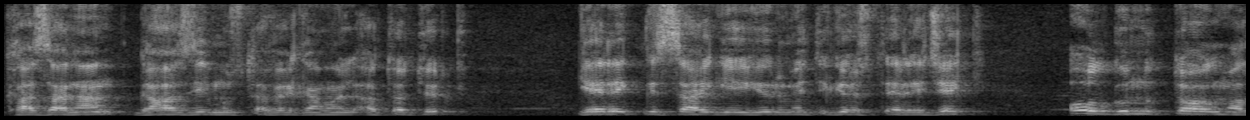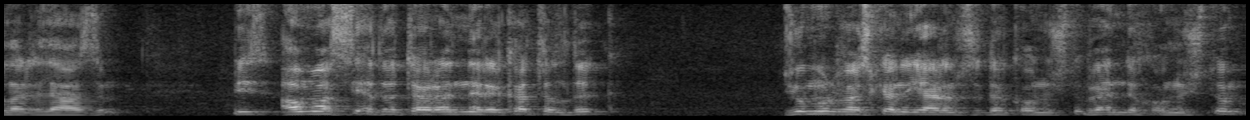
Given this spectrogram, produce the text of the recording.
kazanan Gazi Mustafa Kemal Atatürk gerekli saygıyı, hürmeti gösterecek olgunlukta olmaları lazım. Biz Amasya'da törenlere katıldık. Cumhurbaşkanı yardımcısı da konuştu, ben de konuştum.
